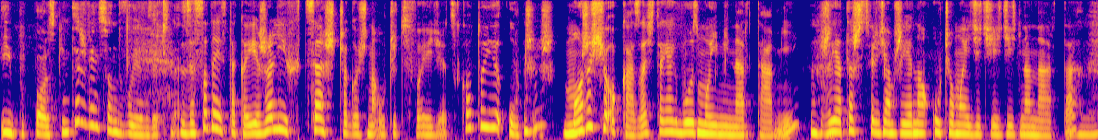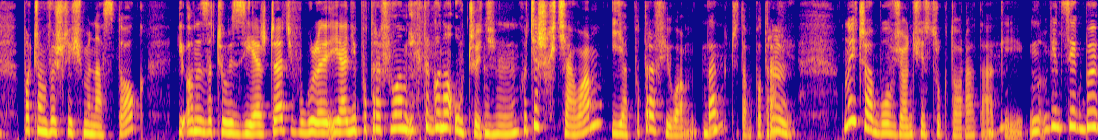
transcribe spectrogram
i po polskim też, więc są dwujęzyczne. Zasada jest taka, jeżeli chcesz czegoś nauczyć swoje dziecko, to je uczysz. Mhm. Może się okazać, tak jak było z moimi nartami, że ja też stwierdziłam, że ja nauczę moje dzieci jeździć na nartach, Mhm. po czym wyszliśmy na stok i one zaczęły zjeżdżać. W ogóle ja nie potrafiłam ich tego nauczyć. Mhm. Chociaż chciałam i ja potrafiłam, tak? Czy tam potrafię. Mm. No i trzeba było wziąć instruktora, tak? I, no, więc jakby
